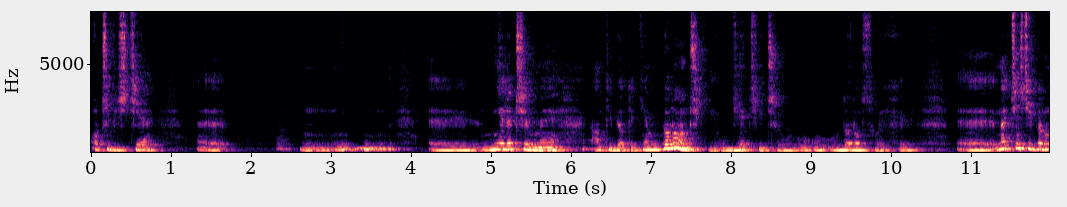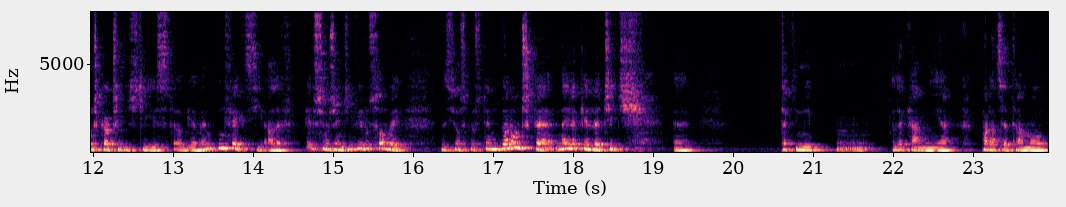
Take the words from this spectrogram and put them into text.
Oczywiście nie leczymy antybiotykiem gorączki u dzieci czy u, u, u dorosłych. E, Najczęściej gorączka oczywiście jest objawem infekcji, ale w pierwszym rzędzie wirusowej. W związku z tym gorączkę najlepiej leczyć e, takimi mm, lekami jak paracetamol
